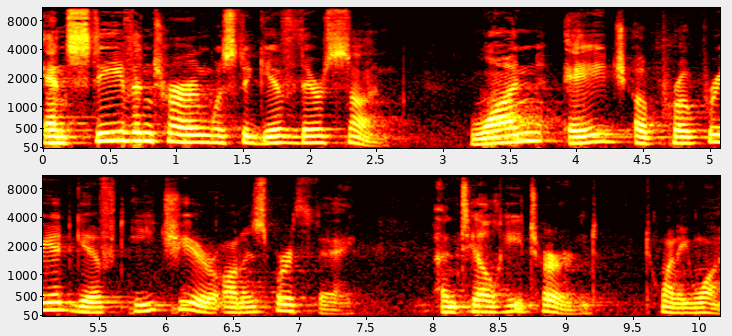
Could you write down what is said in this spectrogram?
And Steve, in turn, was to give their son one age appropriate gift each year on his birthday until he turned 21.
